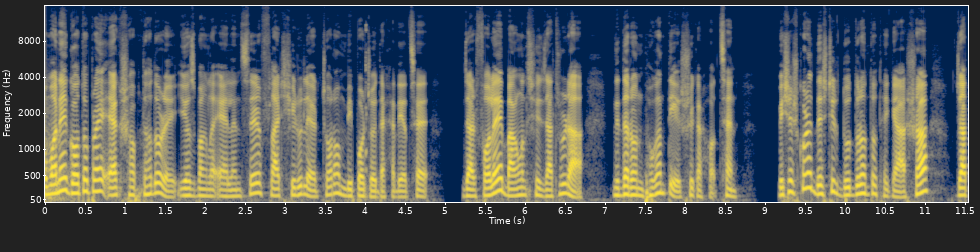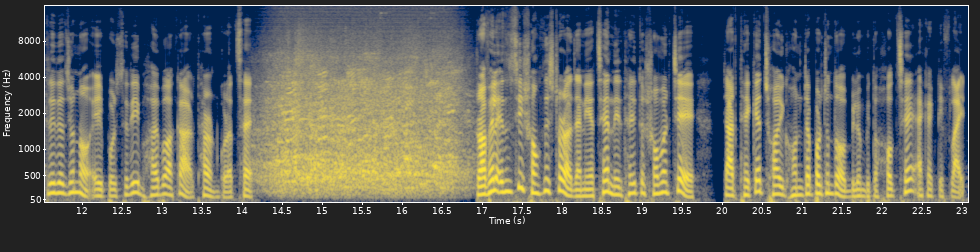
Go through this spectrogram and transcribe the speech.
ওমানে গত প্রায় এক সপ্তাহ ধরে ইউএস বাংলা এয়ারলাইন্সের ফ্লাইট শিডিউলের চরম বিপর্যয় দেখা দিয়েছে, যার ফলে বাংলাদেশি যাত্রীরা নিদারণ ভোগান্তির শিকার হচ্ছেন। বিশেষ করে দেশটির দূরদূরান্ত থেকে আসা যাত্রীদের জন্য এই পরিস্থিতি ভয়াবহ আকার ধারণ করেছে। ট্রাভেল এজেন্সি সংশ্লিষ্টরা জানিয়েছে, নির্ধারিত সময়ের চেয়ে চার থেকে ছয় ঘণ্টা পর্যন্ত বিলম্বিত হচ্ছে এক একটি ফ্লাইট।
